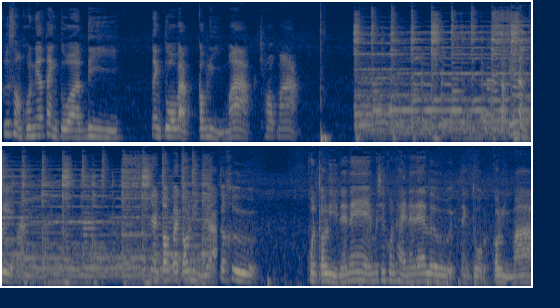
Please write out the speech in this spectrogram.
คือสองคนเนี้ยแต่งตัวดี แต่งตัวแบบเกาหลีมากชอบมาก จากที่สังเกตนะ อย่างตอนไปเกาหลีอะก็คือคนเกาหลีแน่ๆ ไม่ใช่คนไทยแน่ๆเลย แต่งตัวแบบเกาหลีมาก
